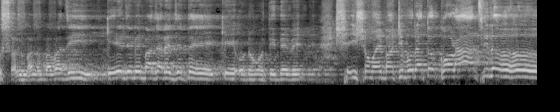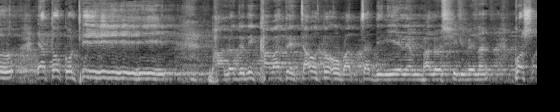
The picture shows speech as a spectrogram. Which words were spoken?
মুসলমান বাবাজি, কে দেবে বাজারে যেতে, কে অনুমতি দেবে? সেই সময় বাকিপুর এত কড়া ছিল, এত কঠিন। ভালো যদি খাওয়াতে চাও তো ও বাচ্চা দিনিয়ে এলেম, ভালো শিখবে না। কষ্ট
